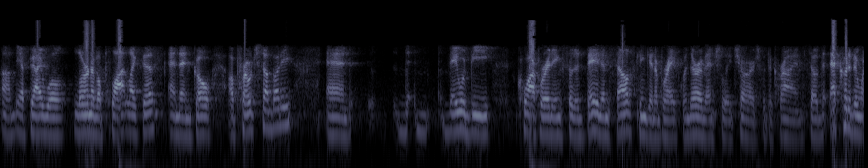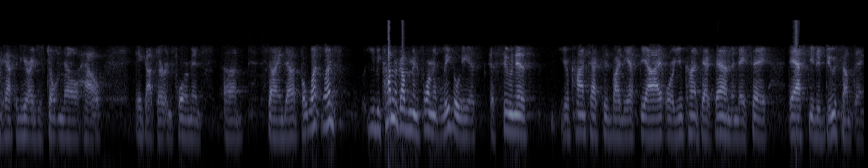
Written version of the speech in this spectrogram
um, the FBI will learn of a plot like this and then go approach somebody, and th- they would be cooperating so that they themselves can get a break when they're eventually charged with a crime. So that, that could have been what happened here. I just don't know how they got their informants um, signed up. But once, once you become a government informant legally, as, as soon as you're contacted by the FBI or you contact them and they say they ask you to do something,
